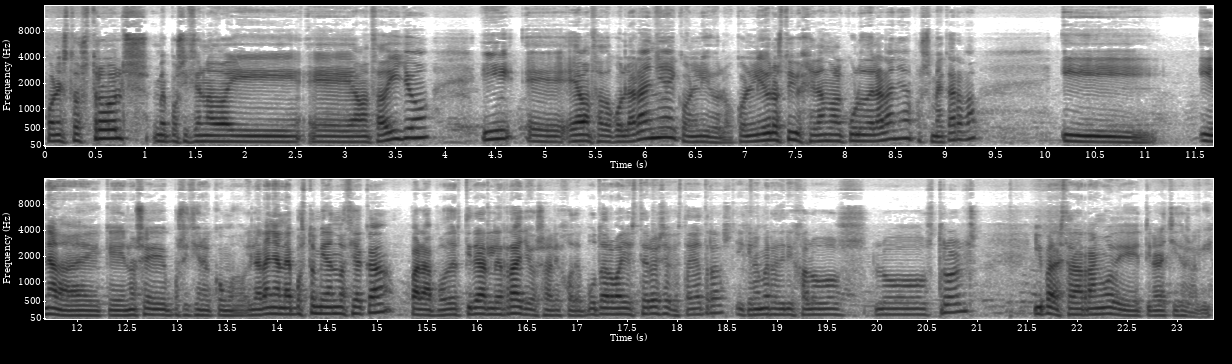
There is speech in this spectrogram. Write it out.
con estos trolls, me he posicionado ahí eh, avanzadillo y eh, he avanzado con la araña y con el ídolo. Con el ídolo estoy vigilando al culo de la araña por si me carga y, y nada, eh, que no se posicione cómodo. Y la araña la he puesto mirando hacia acá para poder tirarle rayos al hijo de puta del ballestero ese que está ahí atrás y que no me redirija los, los trolls y para estar a rango de tirar hechizos aquí.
